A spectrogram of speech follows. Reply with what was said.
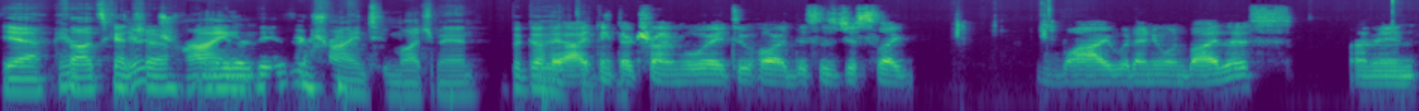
yeah, They're- thoughts can they're show. trying. They're trying too much, man. But go ahead. yeah, I think they're trying way too hard. This is just like, why would anyone buy this? I mean,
